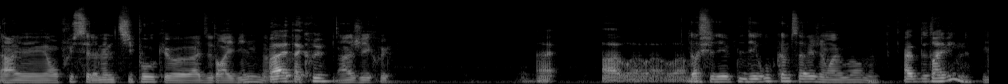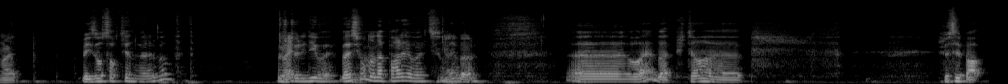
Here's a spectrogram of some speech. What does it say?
ah, et en plus c'est la même typo que At the Drive-In. Ouais, t'as cru. Ah, j'y ai cru. Ah ouais, ouais, ouais. Là, c'est des, des groupes comme ça, j'aimerais voir. moi. At the Driving Ouais. Mais ils ont sorti un nouvel album en fait. Ouais, Je Ouais. te l'ai dit, ouais. Bah si, on en a parlé, ouais. Ouais, bah parlé. Euh, ouais, bah putain. euh, Je sais pas.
